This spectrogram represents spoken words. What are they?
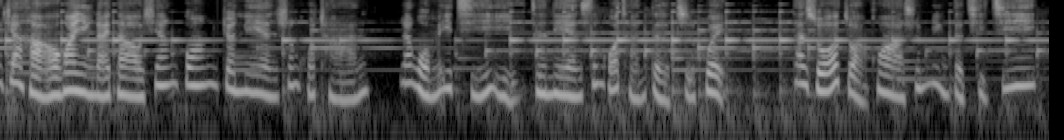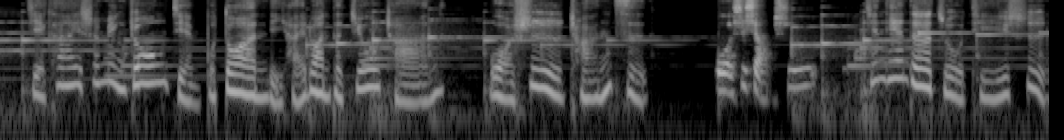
大家好，欢迎来到香光正念生活禅，让我们一起以正念生活禅的智慧，探索转化生命的契机，解开生命中剪不断理还乱的纠缠。我是禅子，我是小苏。今天的主题是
